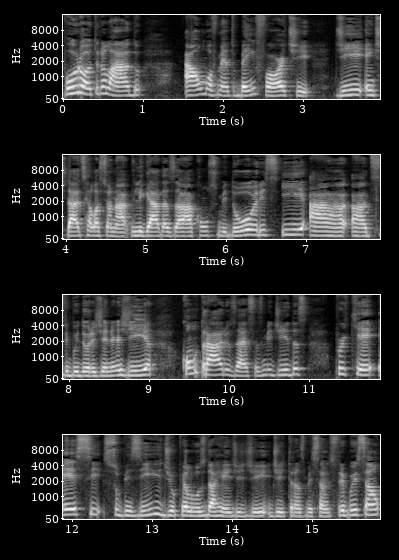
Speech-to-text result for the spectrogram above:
Por outro lado, há um movimento bem forte de entidades relacionadas ligadas a consumidores e a, a distribuidores de energia, contrários a essas medidas, porque esse subsídio pelo uso da rede de, de transmissão e distribuição,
